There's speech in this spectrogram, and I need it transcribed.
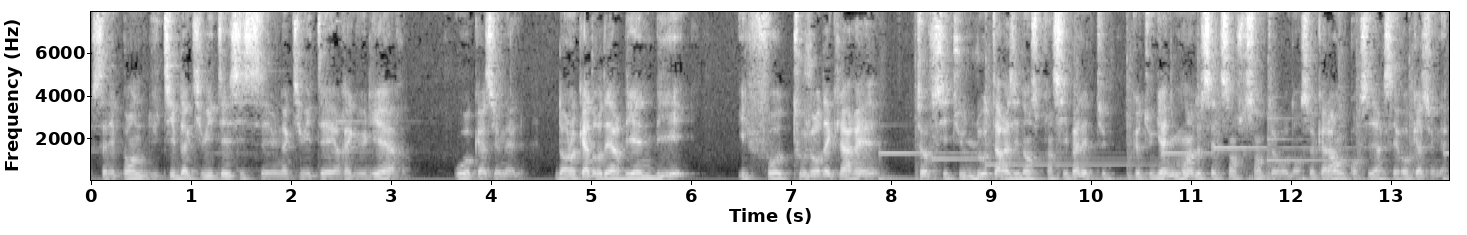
ça dépend du type d'activité, si c'est une activité régulière ou occasionnelle. Dans le cadre d'Airbnb, il faut toujours déclarer, sauf si tu loues ta résidence principale et que tu gagnes moins de 760 euros. Dans ce cas-là, on considère que c'est occasionnel.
